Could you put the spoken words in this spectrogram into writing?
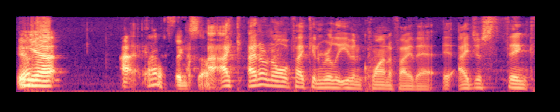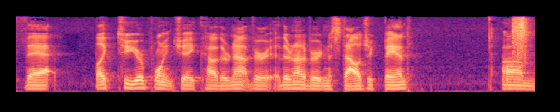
Yeah. I, I don't think so. I, I I don't know if I can really even quantify that. I just think that, like to your point, Jake, how they're not very they're not a very nostalgic band. Um,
